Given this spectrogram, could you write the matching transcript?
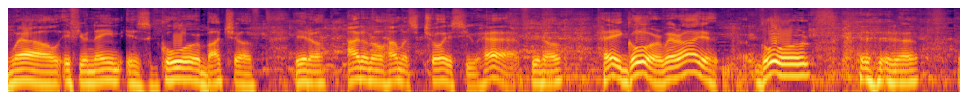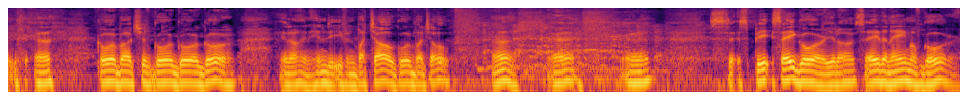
Well, if your name is Gorbachev, you know, I don't know how much choice you have, you know. Hey, Gore, where are you? Gore, you know. Gorbachev, Gore, Gore, Gore. You know, in Hindi, even Bachao, Gore, Bachao. Uh, yeah, yeah. Speak, say Gore, you know, say the name of Gore.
